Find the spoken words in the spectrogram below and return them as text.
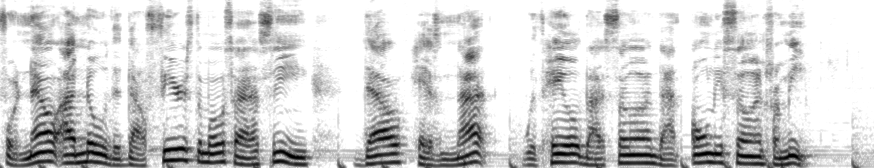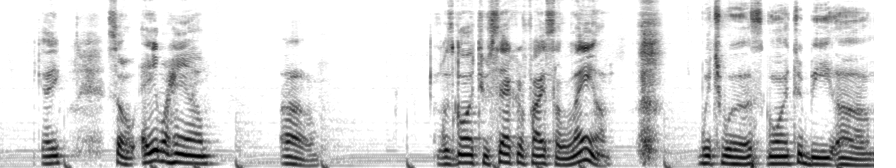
For now I know that thou fearest the Most High, seeing thou hast not withheld thy son, thine only son, from me. Okay, so Abraham uh, was going to sacrifice a lamb, which was going to be uh,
